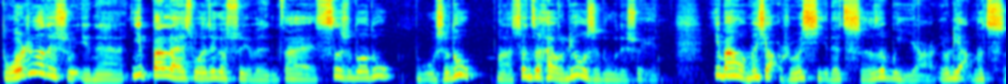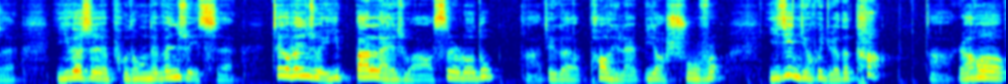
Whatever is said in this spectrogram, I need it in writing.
多热的水呢？一般来说，这个水温在四十多度、五十度啊，甚至还有六十度的水。一般我们小时候洗的池子不一样，有两个池，一个是普通的温水池，这个温水一般来说啊，四十多度啊，这个泡起来比较舒服，一进去会觉得烫啊，然后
